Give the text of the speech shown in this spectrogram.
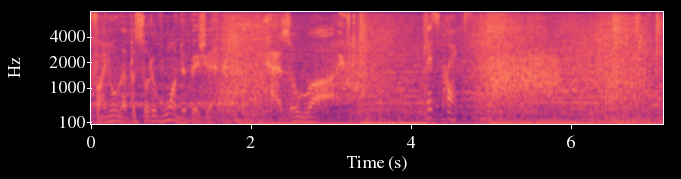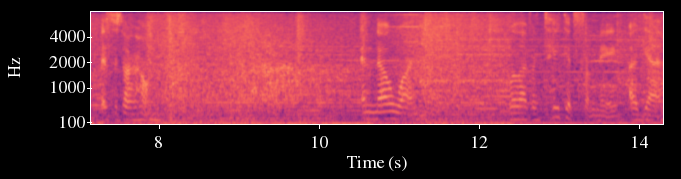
final episode of WandaVision has arrived. This place. This is our home. And no one will ever take it from me again.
